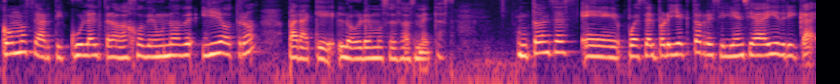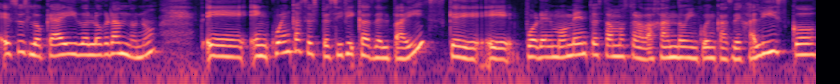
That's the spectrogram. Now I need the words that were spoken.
cómo se articula el trabajo de uno y otro para que logremos esas metas. Entonces, eh, pues el proyecto Resiliencia Hídrica, eso es lo que ha ido logrando, ¿no? Eh, en cuencas específicas del país, que eh, por el momento estamos trabajando en cuencas de Jalisco,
